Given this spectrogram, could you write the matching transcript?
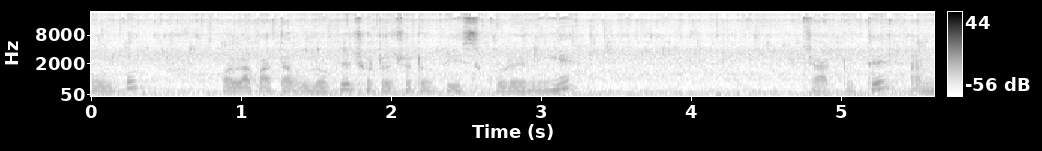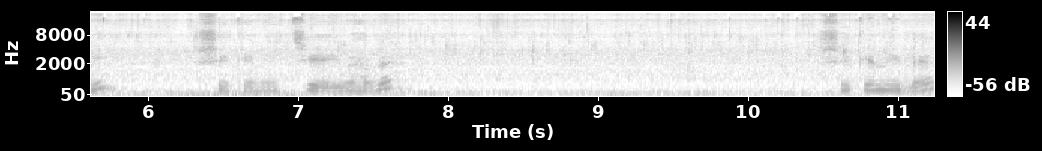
করব। কলা পাতাগুলোকে ছোট ছোট পিস করে নিয়ে চাটুতে আমি সেঁকে নিচ্ছি এইভাবে। সেঁকে নিলে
